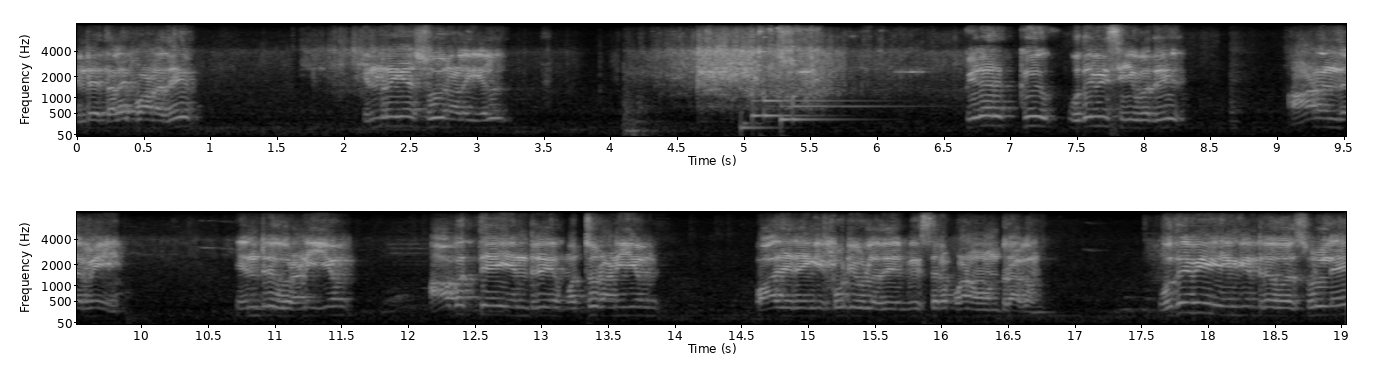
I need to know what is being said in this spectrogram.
இன்றைய தலைப்பானது இன்றைய சூழ்நிலையில் பிறருக்கு உதவி செய்வது ஆனந்தமே என்று ஒரு அணியும் ஆபத்தே என்று மற்றொரு அணியும் வாதிரங்கி கூடியுள்ளது. மிக சிறப்பான ஒன்றாகும். உதவி என்கின்ற ஒரு சொல்லே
